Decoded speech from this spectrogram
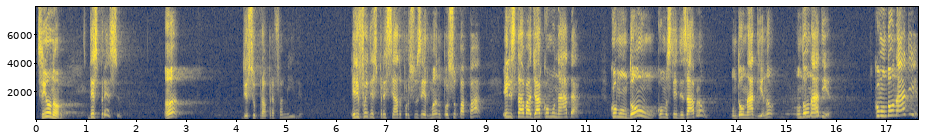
Sim ou não? Desprezo. Hã? De sua própria família. Ele foi despreciado por seus irmãos, por seu papá. Ele estava já como nada. Como um dom, como vocês falam? Um dom nadie, não? Um dom nadie. Como dom nadie.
